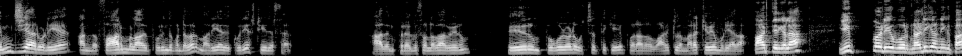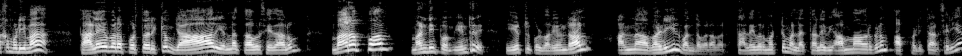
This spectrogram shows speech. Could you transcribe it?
எம்ஜிஆருடைய அந்த ஃபார்முலாவை புரிந்து கொண்டவர் மரியாதைக்குரிய ஸ்ரீதர் சார். அதன் பிறகு சொல்லவா வேணும்? பேரும் புகழோட உச்சத்துக்கே போகிறார் வாழ்க்கையில் மறக்கவே முடியாதான். பார்த்தீர்களா? இப்படி ஒரு நடிகர் நீங்கள் பார்க்க முடியுமா? தலைவரை பொறுத்த வரைக்கும் யார் என்ன தவறு செய்தாலும் மறப்போம். மன்னிப்போம் என்று ஏற்றுக்கொள்வார். என்றால் அண்ணா வழியில் வந்தவர் அவர். தலைவர் மட்டுமல்ல தலைவி அம்மா அவர்களும் அப்படித்தான். சரியா?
